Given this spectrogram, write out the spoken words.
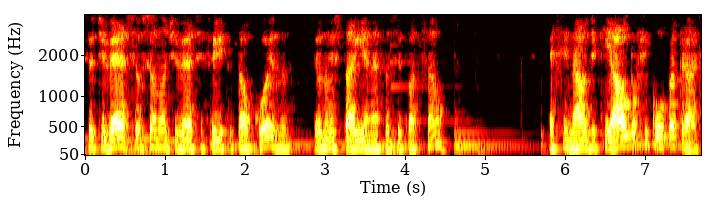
se eu tivesse ou se eu não tivesse feito tal coisa, eu não estaria nessa situação, é sinal de que algo ficou para trás.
